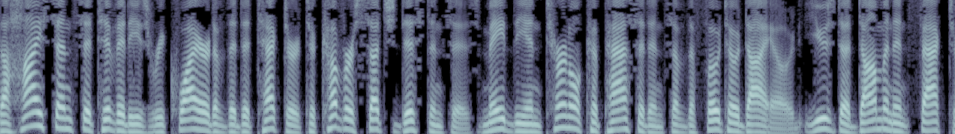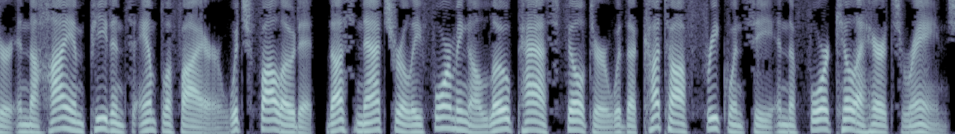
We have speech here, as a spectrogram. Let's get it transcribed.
The high sensitivities required of the detector to cover such distances made the internal capacitance of the photodiode used a dominant factor in the high impedance amplifier which followed it, thus naturally forming a low-pass filter with a cutoff frequency in the 4 kHz range.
